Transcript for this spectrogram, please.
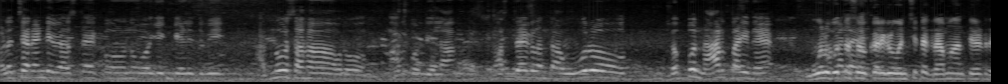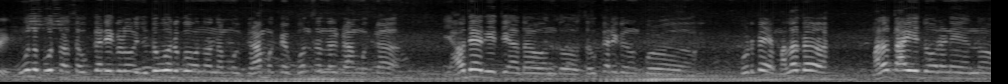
ಒಳಚರಂಡಿ ವ್ಯವಸ್ಥೆಗೂ ಹೋಗಿ ಕೇಳಿದ್ವಿ. ಅದನ್ನೂ ಸಹ ಅವರು ಮಾಡಿಕೊಟ್ಟಿಲ್ಲ. ರಸ್ತೆಗಳಂತ ಊರು ಗಬ್ಬು ನಾರ್ತಾ ಇದೆ. ಮೂಲಭೂತ ಸೌಕರ್ಯಗಳು ವಂಚಿತ ಗ್ರಾಮ ಅಂತ ಹೇಳ್ರಿ. ಮೂಲಭೂತ ಸೌಕರ್ಯಗಳು ಇದುವರೆಗೂ ನಮ್ಮ ಗ್ರಾಮಕ್ಕೆ ಬೋನ್ಸಂದ್ರ ಗ್ರಾಮಕ್ಕೆ ಯಾವುದೇ ರೀತಿಯಾದ ಒಂದು ಸೌಕರ್ಯಗಳನ್ನು ಕೊಡದೆ ಮಲದ ಮಲತಾಯಿ ಧೋರಣೆಯನ್ನು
